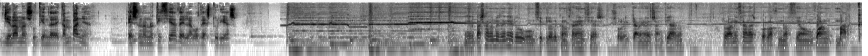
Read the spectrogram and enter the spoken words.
llevaban su tienda de campaña. Es una noticia de La Voz de Asturias. En el pasado mes de enero hubo un ciclo de conferencias sobre el Camino de Santiago, organizadas por la Fundación Juan Marc.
